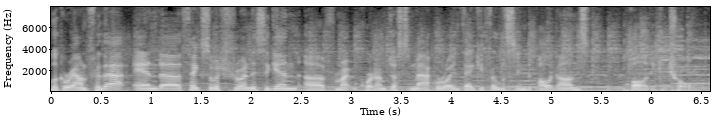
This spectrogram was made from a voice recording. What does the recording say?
look around for that. And uh, thanks so much for joining us again. for Mike McWhertor, I'm Justin McElroy, and thank you for listening to Polygon's Quality Control.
